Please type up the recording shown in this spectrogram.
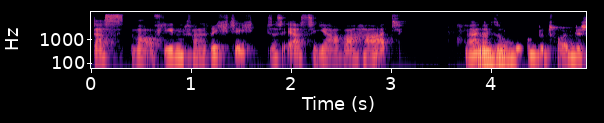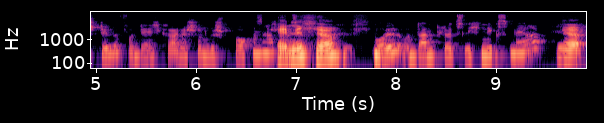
das war auf jeden Fall richtig. Das erste Jahr war hart. Ne? Diese Mhm. ohrenbetäubende Stille, von der ich gerade schon gesprochen habe, Kenne ich, ja. toll und dann plötzlich nichts mehr. Ja.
